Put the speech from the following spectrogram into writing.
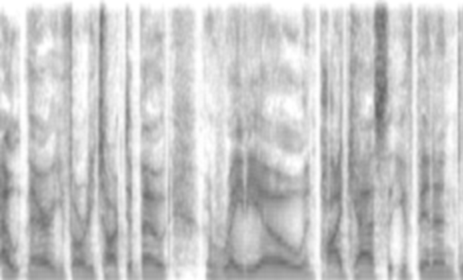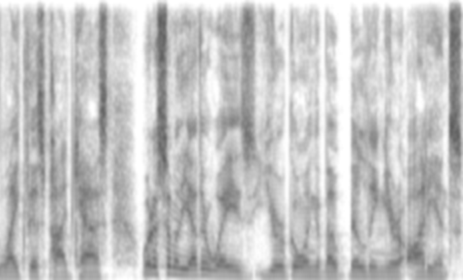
out there. You've already talked about radio and podcasts that you've been in, like this podcast. What are some of the other ways you're going about building your audience?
